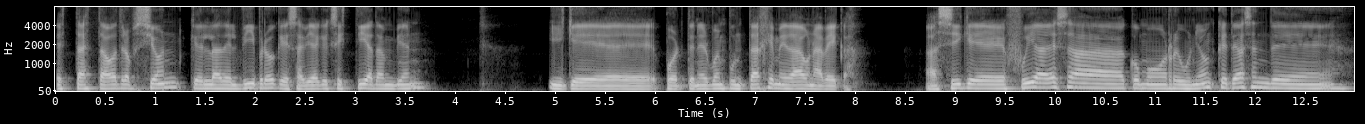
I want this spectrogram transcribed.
está esta otra opción, que es la del Vipro, que sabía que existía también, y que por tener buen puntaje me da una beca. Así que fui a esa como reunión que te hacen de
